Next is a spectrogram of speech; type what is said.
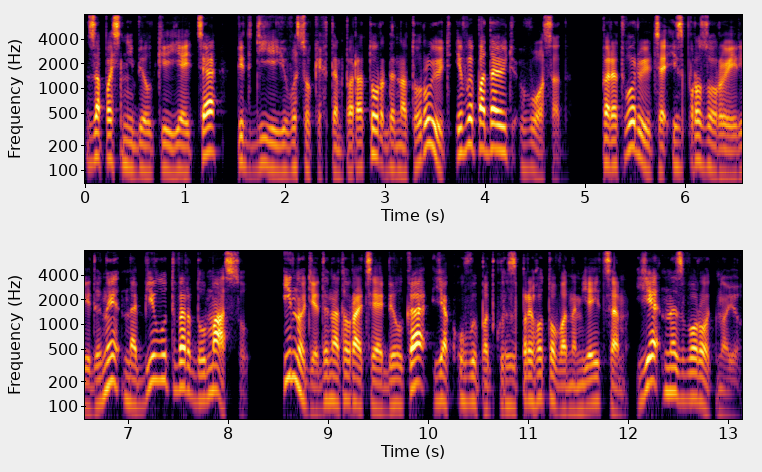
Запасні білки яйця під дією високих температур денатурують і випадають в осад, перетворюються із прозорої рідини на білу тверду масу. Іноді денатурація білка, як у випадку з приготованим яйцем, є незворотною.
